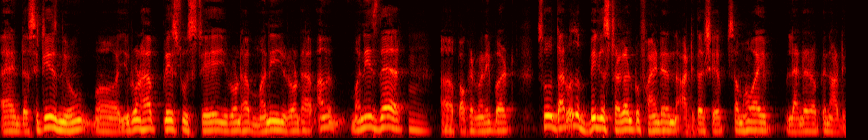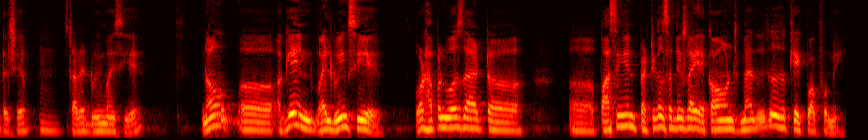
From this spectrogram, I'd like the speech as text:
And the city is new. Uh, you don't have place to stay. You don't have money. You don't have. I mean, money is there, Hmm. uh, pocket money. But so that was a big struggle to find an article articleship. Somehow I landed up in articleship. Hmm. Started doing my CA. Now uh, again, while doing CA, what happened was that uh, uh, passing in practical subjects like accounts, math, it was a cakewalk for me.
